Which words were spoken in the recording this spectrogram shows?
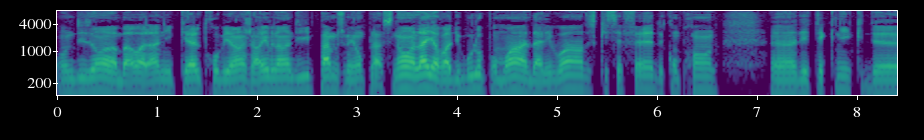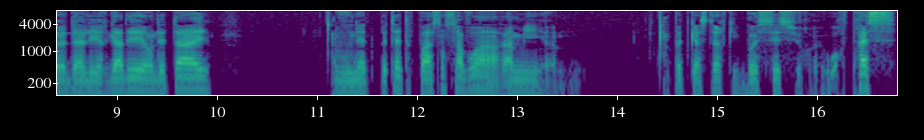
en te disant, ah bah voilà, nickel, trop bien, j'arrive lundi, pam, je mets en place. Non, là, il y aura du boulot pour moi d'aller voir de ce qui s'est fait, de comprendre euh, des techniques, de, d'aller regarder en détail. Vous n'êtes peut-être pas sans savoir, amis euh, podcasteurs qui bossaient sur euh, WordPress,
